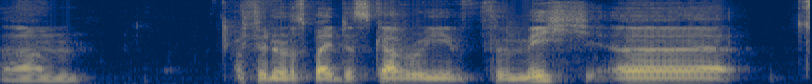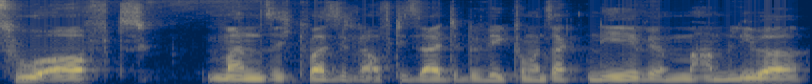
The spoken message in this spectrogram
Ähm, ich finde nur, dass bei Discovery für mich äh, zu oft man sich quasi dann auf die Seite bewegt, wo man sagt, nee, wir haben lieber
